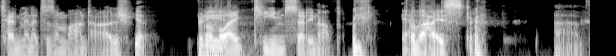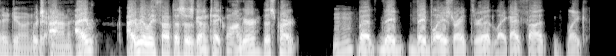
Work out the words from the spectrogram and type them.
ten minutes is a montage pretty. of like teams setting up Yeah. for the heist. uh, they're doing Which I, I I really thought this was going to take longer. This part, Mhm. but they they blazed right through it. Like I thought, like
